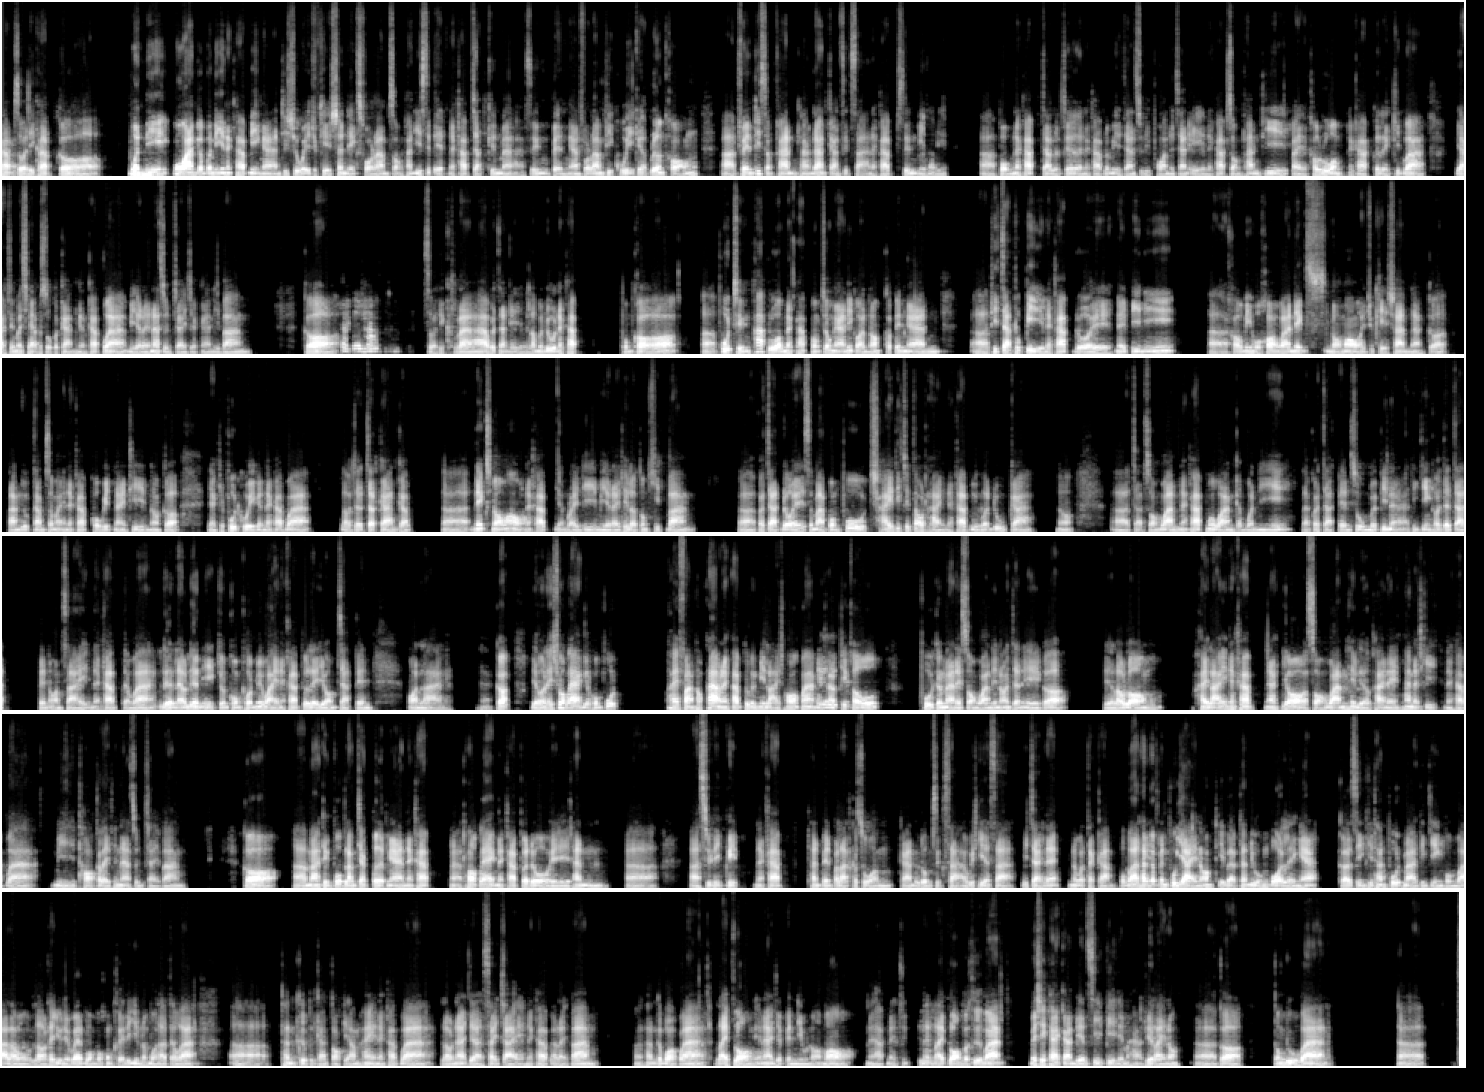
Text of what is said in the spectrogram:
ครับ สวัสดีครับ ก็วันนี้เมื่อวานกับวันนี้นะครับ มีงานที่ชื่อว่า Education Next Forum 2021 นะครับ จัดขึ้นมา ซึ่งเป็นงานฟอรัมที่คุยเกี่ยวกับเรื่องของอ่าเทรนด์ที่สำคัญทางด้านการศึกษานะครับ ซึ่งมีอ่าผมนะครับอาจารย์โรเจอร์นะครับ แล้วมีอาจารย์สุริพร อาจารย์เอนะครับสองท่านที่ไปเข้าร่วมนะครับ ก็เลยคิดว่าอยากจะมาแชร์ประสบการณ์กันครับ ว่ามีอะไรน่าสนใจจากงานนี้บ้าง ก็สวัสดีค่ะสวัสดีครับอาจารย์เอเรามาดูนะครับ ผมขอเออ พูดถึงภาพรวมนะครับของเจ้างานนี้ก่อนเนาะก็เป็นงานที่จัดทุกปีนะครับ โดยในปีนี้เขามีหัวข้อว่า next normal education นะก็ตามยุคตามสมัยนะครับโควิด -19 เนาะก็อยากจะพูดคุยกันนะครับว่าเราจะจัดการกับ next normal นะครับ อย่างไรดีมีอะไรที่เราต้องคิดบ้างก็จัดโดยสมาคมผู้ใช้ดิจิทัลไทยนะครับ หรือว่าดูก้าเนาะจัด 2 วันนะครับ เมื่อวานกับวันนี้ แล้วก็จัดเป็นซูมเวบ i นาจริงๆ เขาจะจัด เป็นออนไซต์นะครับ แต่ว่าเลื่อนแล้วเลื่อนอีกจนคงทนไม่ไหวนะครับ ก็เลยยอมจัดเป็นออนไลน์นะก็เดี๋ยวในช่วงแรกเดี๋ยวผมพูดให้ฟังคร่าวๆนะครับ คือมันมีหลายทอล์กมากนะครับ ที่เขาพูดกันมาใน2วันนี้เน้องจันเอก็ เดี๋ยวเราลองไฮไลท์นะครับนะย่อ2วันให้เหลือภายใน5นาทีนะครับ ว่ามีทอล์กอะไรที่น่าสนใจบ้าง ก็อ่ามาถึงปุ๊บหลังจากเปิดงานนะครับอ่าทอล์กแรกนะครับ ก็โดยท่านอ่าอ่าสิริกฤตนะครับ ท่านเป็นปลัดกระทรวงการอุดมศึกษาวิทยาศาสตร์ วิจัยและนวัตกรรม ผมว่าท่านก็เป็นผู้ใหญ่เนาะที่แบบท่านอยู่ข้างบนอะไรเงี้ยก็สิ่งที่ท่านพูดมาจริง ๆ ผมว่าเราเราถ้าอยู่ในแวดวงก็คงเคยได้ยินมาหมดแล้ว แต่ว่าอ่าท่านคือเป็นการตอกย้ำให้นะครับว่าเราน่าจะใส่ใจนะครับอะไรบ้าง ท่านก็บอกว่า life long เนี่ยน่าจะเป็น new normal นะครับในใน life long ก็คือว่าไม่ใช่แค่การเรียน 4 ปีในมหาวิทยาลัยเนาะเอ่อก็ต้องดูว่าอ่า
